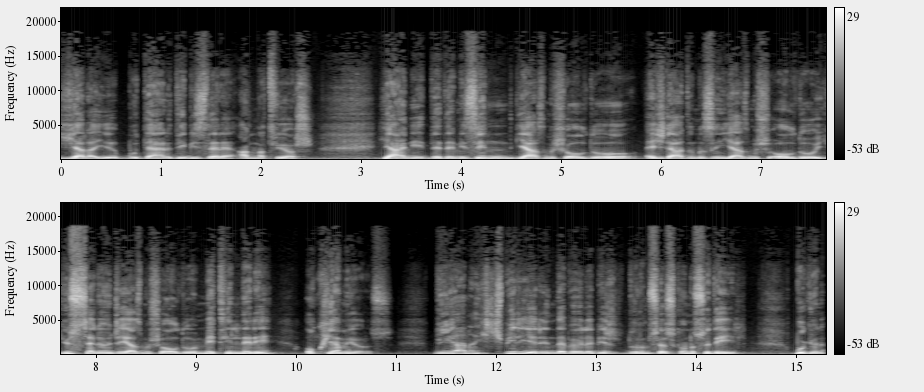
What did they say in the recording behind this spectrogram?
yarayı, bu derdi bizlere anlatıyor. Yani dedemizin yazmış olduğu, ecdadımızın yazmış olduğu, 100 sene önce yazmış olduğu metinleri okuyamıyoruz. Dünyanın hiçbir yerinde böyle bir durum söz konusu değil. Bugün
